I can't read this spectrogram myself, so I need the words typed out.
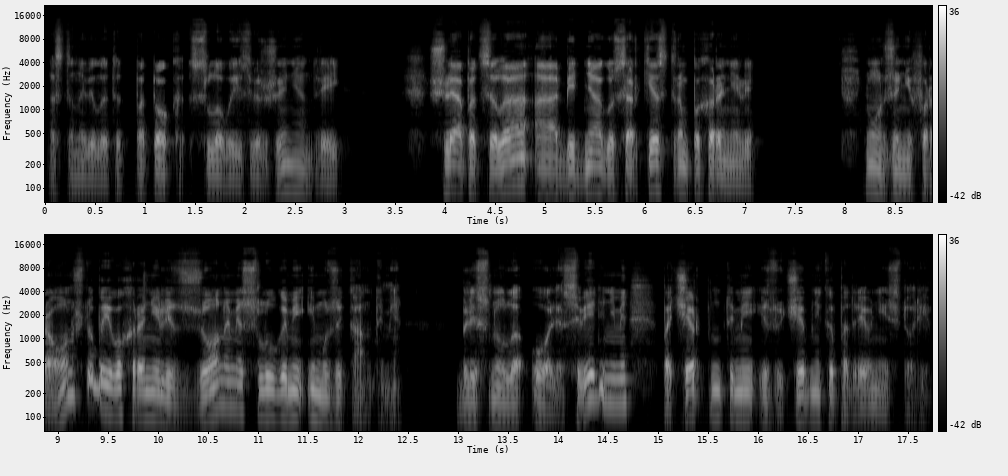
Остановил этот поток слова извержения Андрей. Шляпа цела, а беднягу с оркестром похоронили. Он же не фараон, чтобы его хоронили с женами, слугами и музыкантами. Блеснула Оля сведениями, почерпнутыми из учебника по древней истории.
